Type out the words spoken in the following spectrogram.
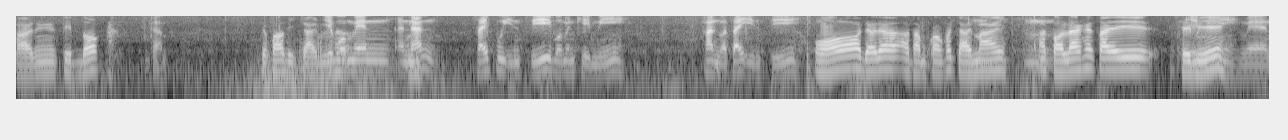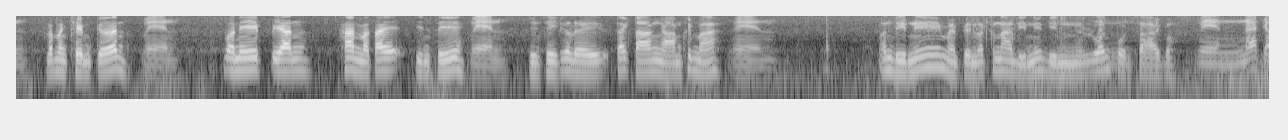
ปลายนี่ติดดอก ครับ จะเฝ้าดีใจไหมเยบ่นะแม่นอันนั้นใส่ปุ๋ยอินทรีย์บ่แม่นเคมีหันมาใส่อินทรีย์อ๋อเดี๋ยวเดี๋ยวเอาทำความเข้าใจไหมอืมอะตอนแรกให้ใส่เคมีแม่นแล้วมันเค็มเกินแม่นวันนี้เปลี่ยนหั่นมาใส่อินทรีย์แม่นอินทรีย์ก็เลยแตกต่างงามขึ้นมาแม่นอันดินนี่มันเป็นลักษณะดินนี่ดินล้วนมันปนทรายป่ะแม่นน่าจะ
